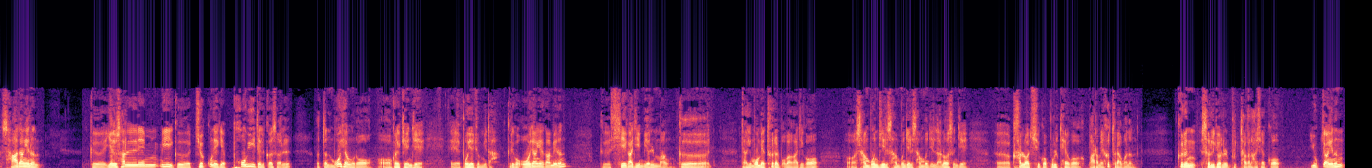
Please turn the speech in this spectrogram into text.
4장에는 그 예루살렘이 그 적군에게 포위될 것을 어떤 모형으로 어, 그렇게 이제 에, 보여줍니다. 그리고 5장에 가면은 그 세 가지 멸망, 그 자기 몸의 털을 뽑아가지고 어 3분질, 3분질, 3분질 나눠서 이제 어 칼로 치고 불태우고 바람에 흩으라고 하는 그런 설교를 부탁을 하셨고 6장에는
